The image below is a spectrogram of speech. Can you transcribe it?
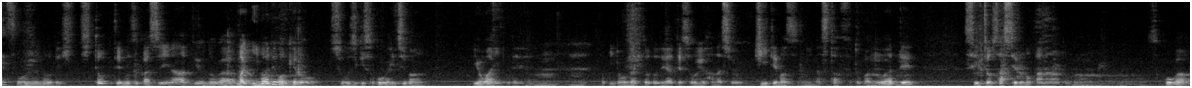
日。そういうので人って難しいなっていうのが、まあ今でもけど正直そこが一番弱いので、いろんな人と出会ってそういう話を聞いてます。みんなスタッフとかどうやって成長させてるのかなとか、そこが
